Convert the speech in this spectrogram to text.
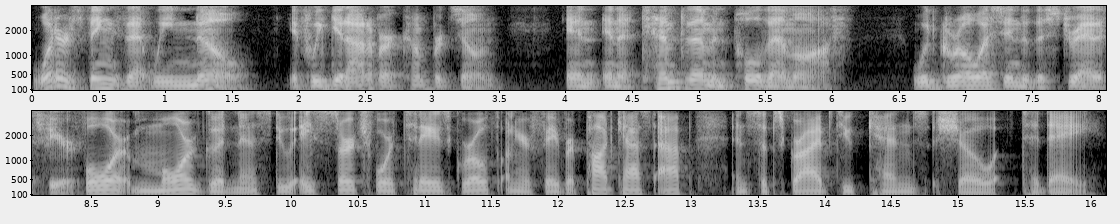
What are things that we know if we get out of our comfort zone and, and attempt them and pull them off? would grow us into the stratosphere. For more goodness, do a search for today's growth on your favorite podcast app and subscribe to Ken's show today.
